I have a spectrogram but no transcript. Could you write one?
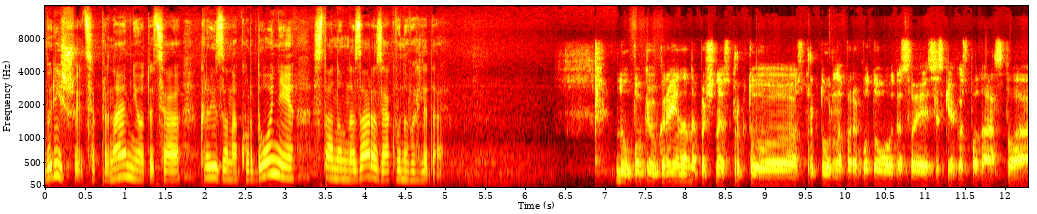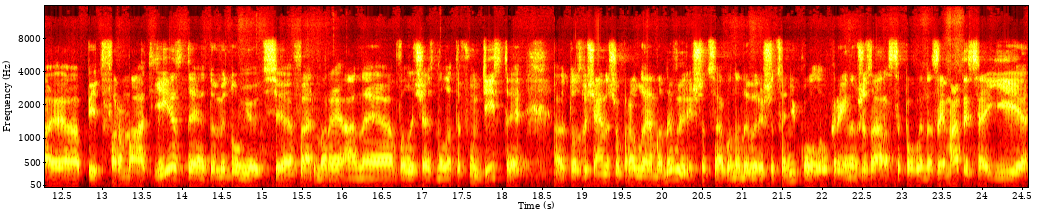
вирішується принаймні от ця криза на кордоні станом на зараз, як воно виглядає? Ну, поки Україна не почне структу- структурно перебудовувати своє сільське господарство е, під формат ЄС, де домінують е, фермери, а не величезні латифундісти, е, то звичайно, що проблема не вирішиться. Вона не вирішиться ніколи. Україна вже зараз це повинна займатися і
